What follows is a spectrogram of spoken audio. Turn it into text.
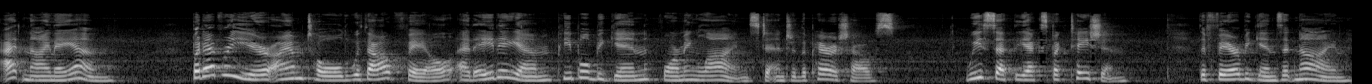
at 9 a.m. But every year, I am told without fail, at 8 a.m., people begin forming lines to enter the parish house. We set the expectation. The fair begins at 9.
